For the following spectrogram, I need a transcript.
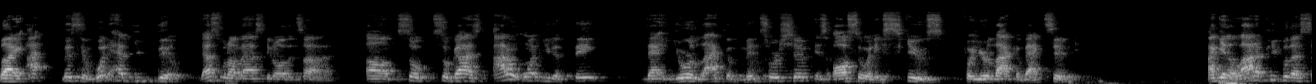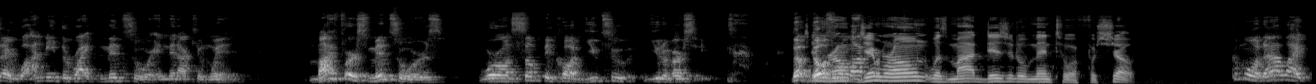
like I, listen what have you built that's what i'm asking all the time um, so, so guys, I don't want you to think that your lack of mentorship is also an excuse for your lack of activity. I get a lot of people that say, "Well, I need the right mentor, and then I can win." My first mentors were on something called YouTube University. Jim, Rohn, Jim Rohn was my digital mentor for sure. Come on now, like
